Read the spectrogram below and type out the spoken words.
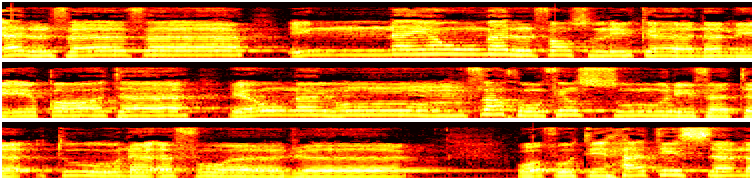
ألفافا إن يوم الفصل كان ميقاتا يوم ينفخ في الصور فتأتون أفواجا وفتحت السماء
